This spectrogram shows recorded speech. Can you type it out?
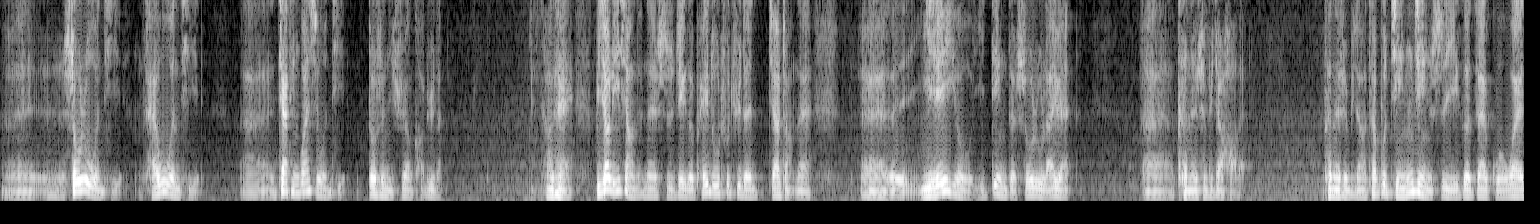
呃，收入问题、财务问题，呃，家庭关系问题，都是你需要考虑的。OK，比较理想的呢是这个陪读出去的家长呢，呃，也有一定的收入来源。呃，可能是比较好的，可能是比较，他不仅仅是一个在国外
